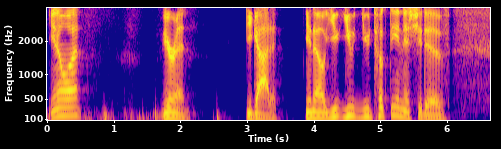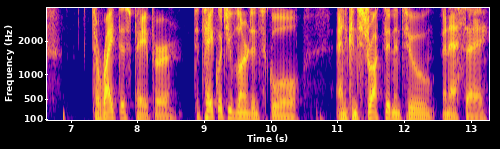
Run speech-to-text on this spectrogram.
you know what? You're in. You got it. You know, you you you took the initiative to write this paper, to take what you've learned in school and construct it into an essay.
